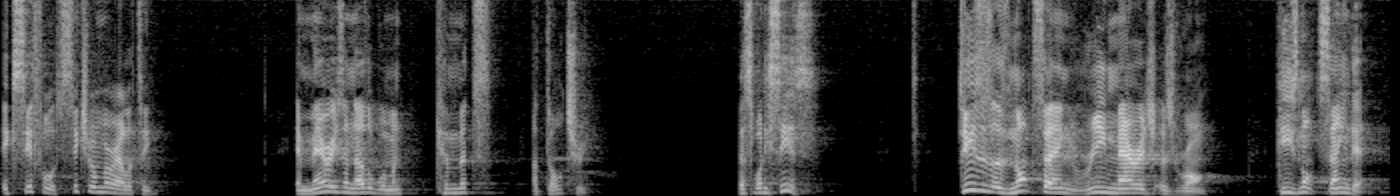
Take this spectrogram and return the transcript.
except for sexual immorality and marries another woman commits adultery. That's what he says. Jesus is not saying remarriage is wrong. He's not saying that.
